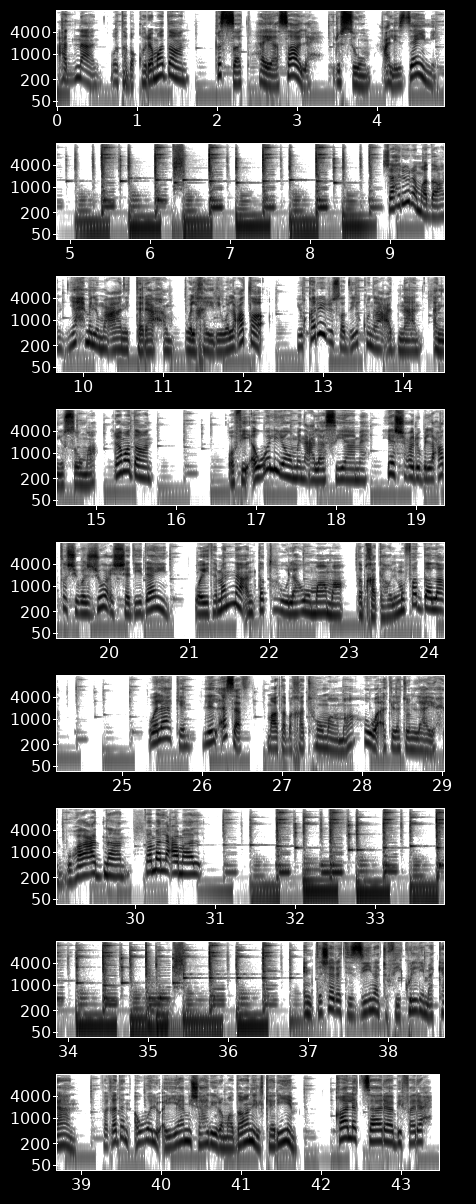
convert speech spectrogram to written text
عدنان وطبق رمضان. قصة هيا صالح رسوم علي الزيني. شهر رمضان يحمل معاني التراحم والخير والعطاء. يقرر صديقنا عدنان أن يصوم رمضان. وفي أول يوم على صيامه يشعر بالعطش والجوع الشديدين ويتمنى أن تطهو له ماما طبخته المفضلة. ولكن للأسف ما طبخته ماما هو أكلة لا يحبها عدنان. فما العمل؟ انتشرت الزينة في كل مكان فغدا أول أيام شهر رمضان الكريم. قالت سارة بفرح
